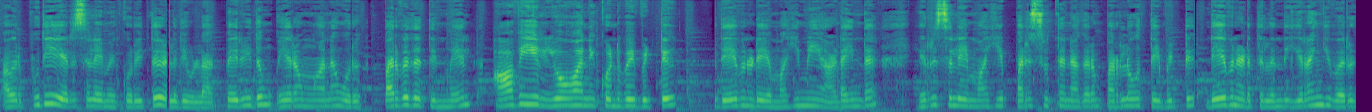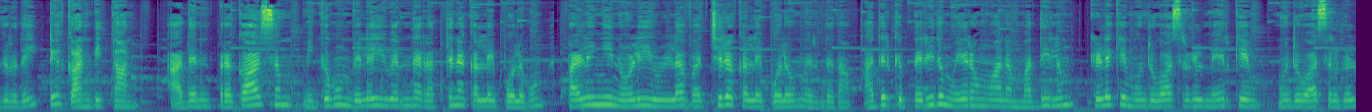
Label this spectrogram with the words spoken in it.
அவர் புதிய எருசலேமை குறித்து எழுதியுள்ளார். பெரிதும் உயரமான ஒரு பர்வதத்தின் மேல் ஆவியில் யோவானை கொண்டு போய் விட்டு தேவனுடைய மகிமையை அடைந்த எருசலேமாகிய பரிசுத்த நகரம் பரலோகத்தை விட்டு தேவனிடத்திலிருந்து இறங்கி வருகிறதை காண்பித்தான். அதன் பிரகாசம் மிகவும் விலை உயர்ந்த ரத்தின கல்லை போலவும் பழங்கி நொழியுள்ள வச்சிர கல்லை போலவும் இருந்ததாம். அதற்கு பெரிதும் உயரமான மதிலும் கிழக்கே மூன்று வாசல்கள் மேற்கே மூன்று வாசல்கள்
